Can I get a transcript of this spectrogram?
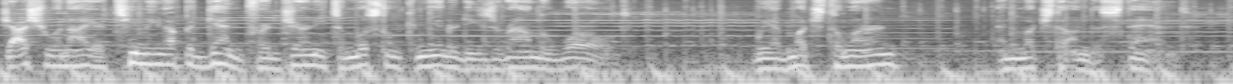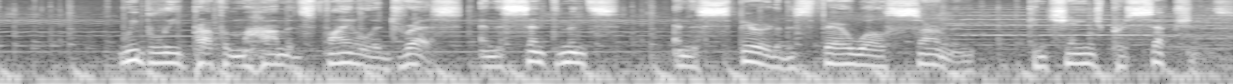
Joshua and I are teaming up again for a journey to Muslim communities around the world. We have much to learn and much to understand. We believe Prophet Muhammad's final address and the sentiments and the spirit of his farewell sermon can change perceptions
